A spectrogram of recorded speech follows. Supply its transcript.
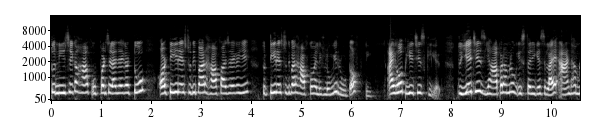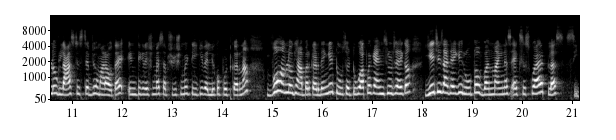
तो नीचे का हाफ़ ऊपर चला जाएगा टू और t raise to the power half आ जाएगा ये। तो t raise to the power half को मैं लिख लूँगी root of t I hope ये चीज़ क्लियर तो ये चीज़ यहाँ पर हम लोग इस तरीके से लाए एंड हम लोग लास्ट स्टेप जो हमारा होता है इंटीग्रेशन बाय सब्सटीट्यूशन में टी की वैल्यू को पुट करना, वो हम लोग यहाँ पर कर देंगे टू से टू आपका कैंसिल हो जाएगा. ये चीज़ आ जाएगी root of one minus x square plus c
